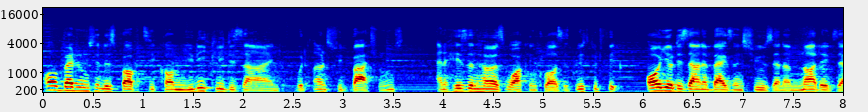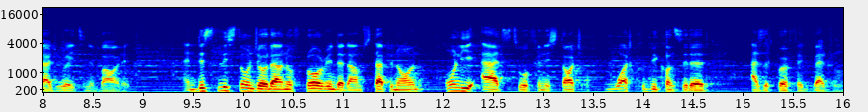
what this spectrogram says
All bedrooms in this property come uniquely designed with ensuite bathrooms and his and hers walk-in closet which could fit all your designer bags and shoes and I'm not exaggerating about it. And this Listone Giordano flooring that I'm stepping on only adds to a finished touch of what could be considered as a perfect bedroom.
